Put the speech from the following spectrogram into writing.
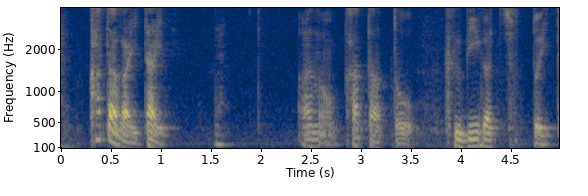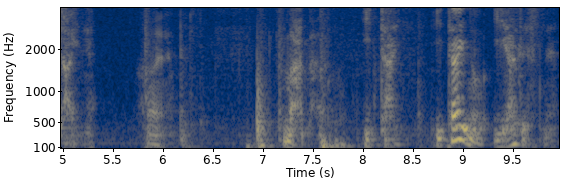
う肩が痛い、ね、あの肩と首がちょっと痛いね。はい。まあまあ痛い。痛いの嫌ですね。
